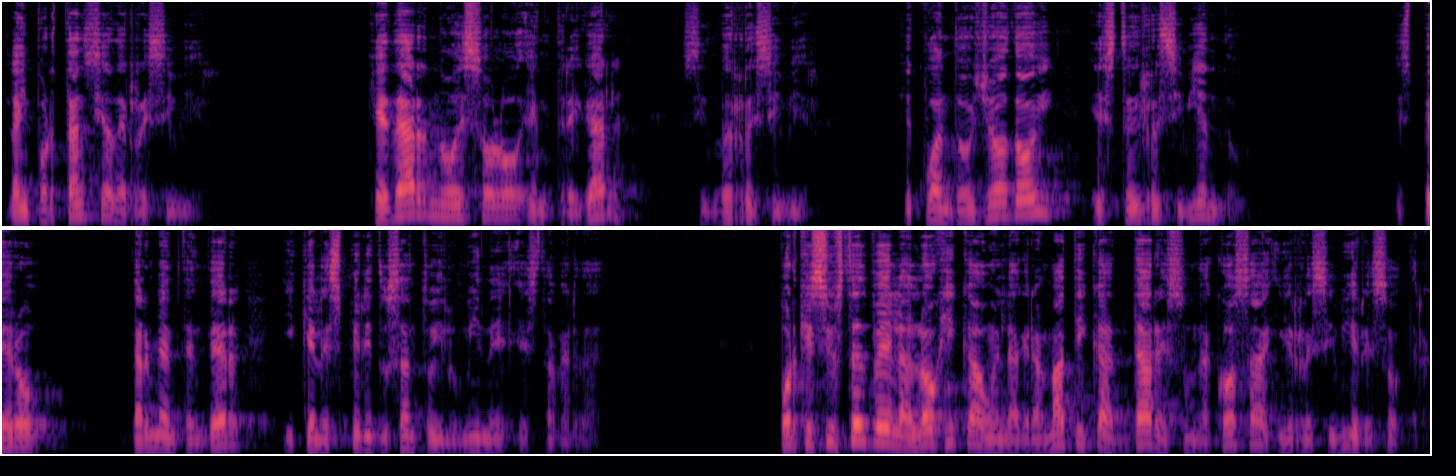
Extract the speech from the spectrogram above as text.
la importancia de recibir, que dar no es solo entregar, sino es recibir. Que cuando yo doy, estoy recibiendo. Espero darme a entender y que el Espíritu Santo ilumine esta verdad. Porque si usted ve en la lógica o en la gramática, dar es una cosa y recibir es otra.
